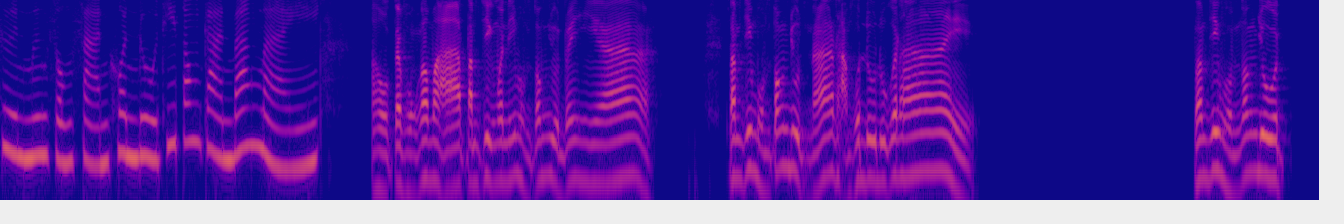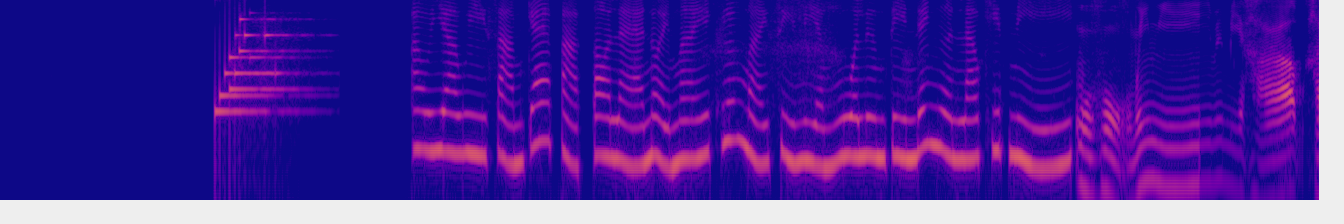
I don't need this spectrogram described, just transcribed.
คืนมึงสงสารคนดูที่ต้องการบ้างไหม เอาแต่ผมก็มาตามจริงวันนี้ผมต้องหยุดด้วยเฮียตามจริงผมต้องหยุดนะ ถามคนดูดูก็ได้ตามจริงผมต้องหยุด เอายาวีสามแก้ปากตอแหลหน่อยไหมเครื่องหมายสี่เหลี่ยมวัวลืมตีนได้เงินแล้วคิดหนีโอ้โห ไม่มีไม่มีครับ ใคร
